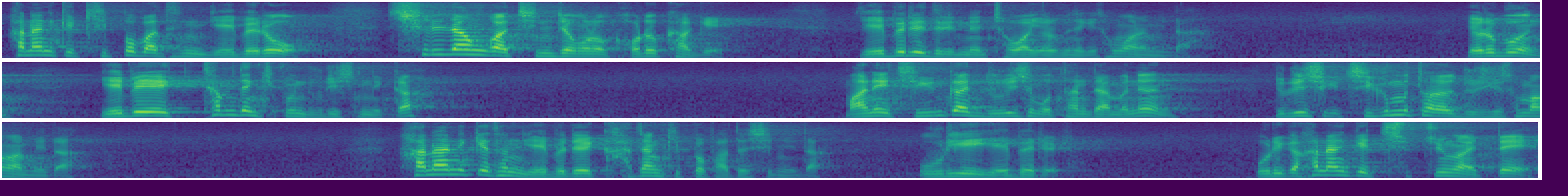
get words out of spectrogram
하나님께 기뻐 받으시는 예배로 신령과 진정으로 거룩하게 예배를 드리는 저와 여러분에게 소망합니다. 여러분 예배의 참된 기쁨 누리십니까? 만약 지금까지 누리지 못한다면은 누리시 지금부터라도 누리시 소망합니다. 하나님께서는 예배를 가장 기뻐 받으십니다. 우리의 예배를 우리가 하나님께 집중할 때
